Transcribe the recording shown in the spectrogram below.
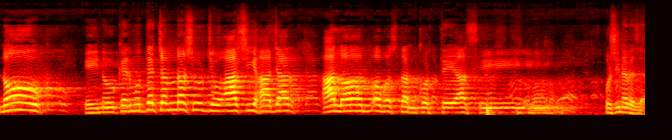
নৌক? এই নৌকের মধ্যে চন্দ্র, সূর্য, আশি হাজার আলম অবস্থান করতে আসি খুশি না বেজা?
